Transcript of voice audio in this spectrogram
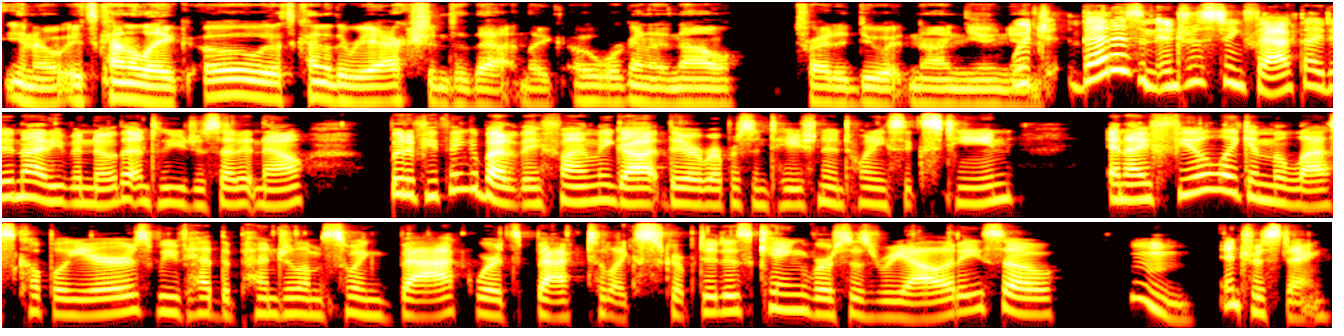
You know, it's kind of like, oh, that's kind of the reaction to that. Like, oh, we're going to now try to do it non-union. Which that is an interesting fact. I did not even know that until you just said it now. But if you think about it, they finally got their representation in 2016. And I feel like in the last couple years, we've had the pendulum swing back where it's back to like scripted is king versus reality. So, hmm, interesting.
